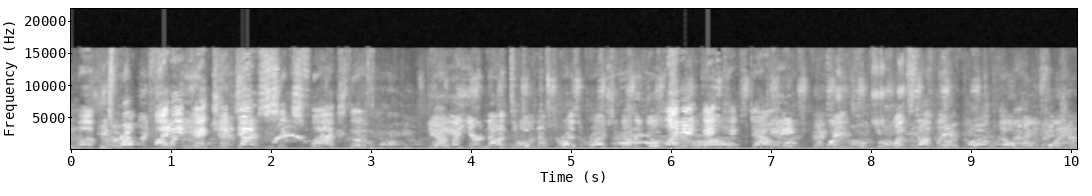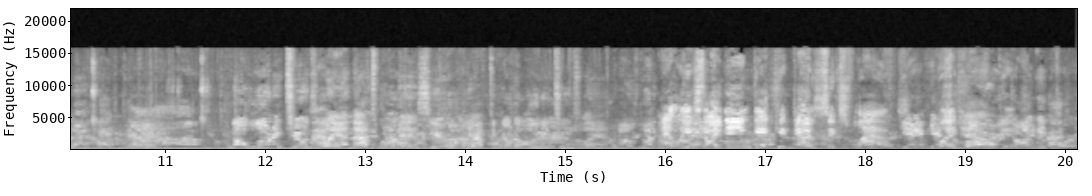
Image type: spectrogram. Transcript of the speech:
uh, He's probably I 40 didn't get kicked out of Six Flags though. Yeah, but you're not tall enough to ride the rides. You gotta go Well, I didn't get kicked out. Wait, what's that land called? Elmo's Land? No, Looney Tunes Land. That's what it is. You you have to go to Looney Tunes Land. At least I didn't get kicked out of Six Flags. Like Yeah. yeah. Doggy door.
